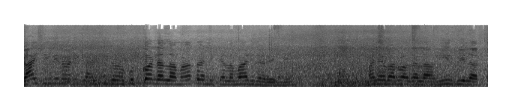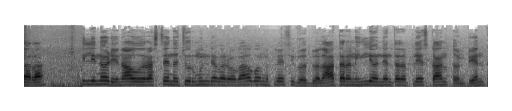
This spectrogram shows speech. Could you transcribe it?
ಗಾಯ್ಸ್ ಇಲ್ಲಿ ನೋಡಿ ಗಾಯ್ಸ್ ಇದು ಕುತ್ಕೊಂಡೆಲ್ಲ ಮಾತಾಡ್ಲಿಕ್ಕೆಲ್ಲ ಮಾಡಿದ್ದಾರೆ ಇಲ್ಲಿ. ಮನೆ ಬರುವಾಗೆಲ್ಲ ನೀರು ಬೀಳತ್ತಾರ ಇಲ್ಲಿ ನೋಡಿ, ನಾವು ರಸ್ತೆಯಿಂದ ಚೂರು ಮುಂದೆ ಬರುವಾಗ ಆಗೊಂದು ಪ್ಲೇಸಿಗೆ ಹೋದ್ವಲ್ಲ. ಆ ಥರ ಇಲ್ಲಿ ಒಂದು ಎಂಥದ ಪ್ಲೇಸ್ ಕಾಣ್ತಾ ಉಂಟು. ಎಂತ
